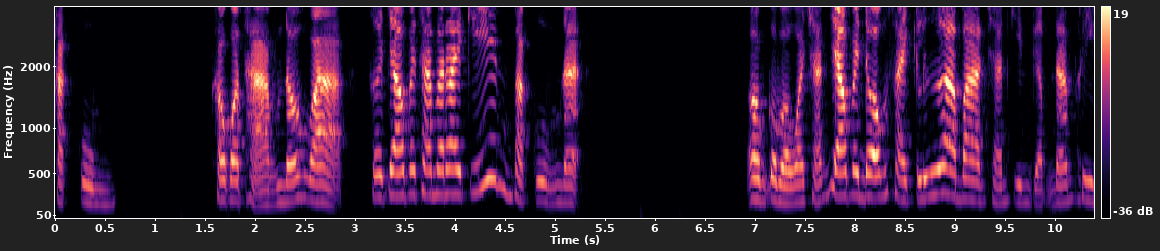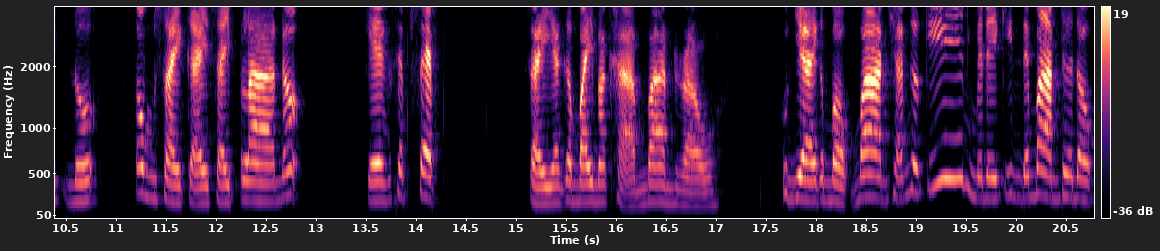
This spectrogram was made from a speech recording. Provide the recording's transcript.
ผักกลุ่มเขาก็ถามเนาะว่า เธอจะเอาไปทำอะไรกินผักกลุ่มน่ะออมก็บอกว่าฉันจะเอาไปดองใส่เกลือบ้านฉันกินกับน้ำพริกเนาะต้มใส่ไก่ใส่ปลาเนาะแกงแซ่บๆ ใส่ยังกับใบมะขามบ้านเรา คุณยายก็บอกบ้านฉันก็กินไม่ได้กินแต่บ้านเธอดอก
